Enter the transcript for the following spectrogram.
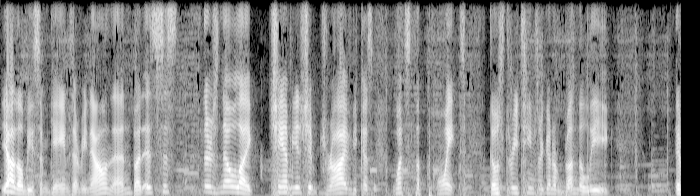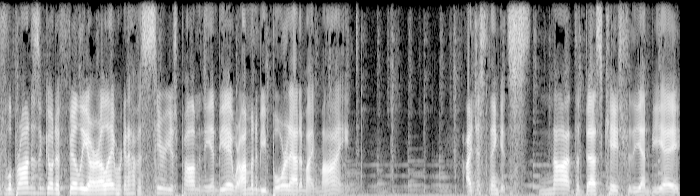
Yeah, there'll be some games every now and then, but it's just there's no like championship drive because what's the point? Those three teams are going to run the league. If LeBron doesn't go to Philly or LA, we're going to have a serious problem in the NBA where I'm going to be bored out of my mind. I just think it's not the best case for the NBA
